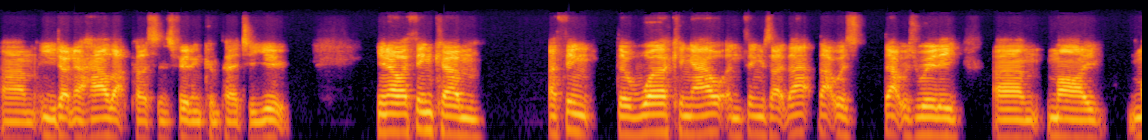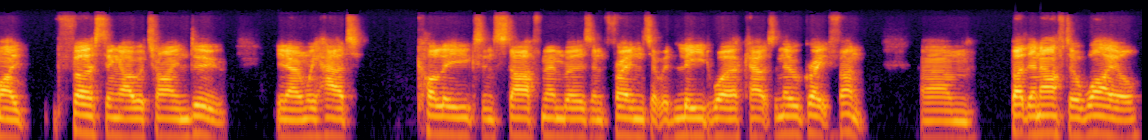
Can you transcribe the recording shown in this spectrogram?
Um, you don't know how that person's feeling compared to you. You know i think um i think the working out and things like that that was that was really um my my first thing I would try and do, you know, and we had colleagues and staff members and friends that would lead workouts and they were great fun. Um, but then after a while,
